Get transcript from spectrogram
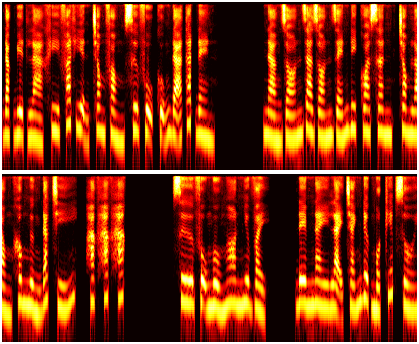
đặc biệt là khi phát hiện trong phòng sư phụ cũng đã tắt đèn. Nàng gión ra gión rén đi qua sân, trong lòng không ngừng đắc chí, hắc hắc hắc. Sư phụ ngủ ngon như vậy, đêm nay lại tránh được một kiếp rồi.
